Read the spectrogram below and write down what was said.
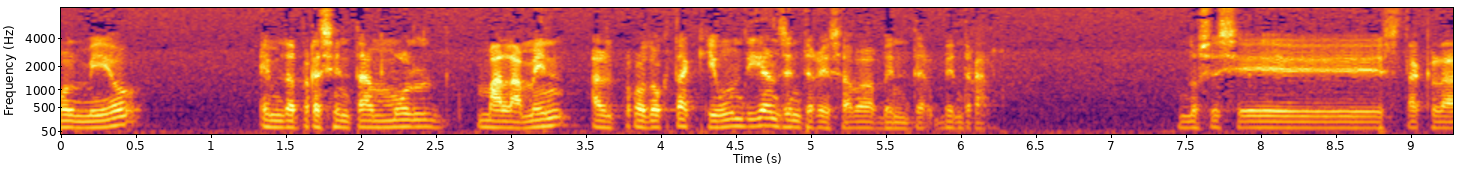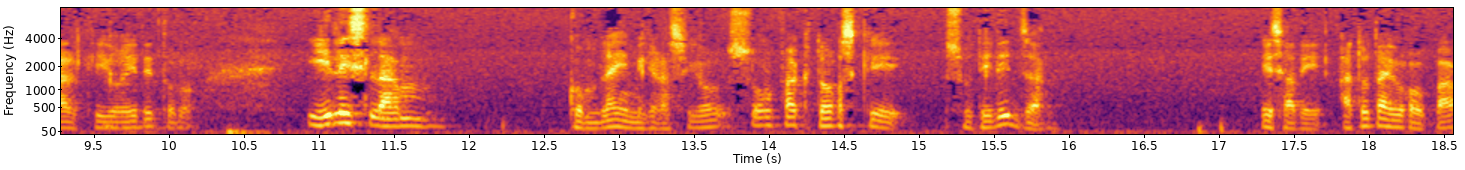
molt millor hem de presentar molt malament el producte que un dia ens interessava vendre, vendre. no sé si està clar el que jo he dit o no i l'islam com la immigració són factors que s'utilitzen és a dir, a tota Europa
